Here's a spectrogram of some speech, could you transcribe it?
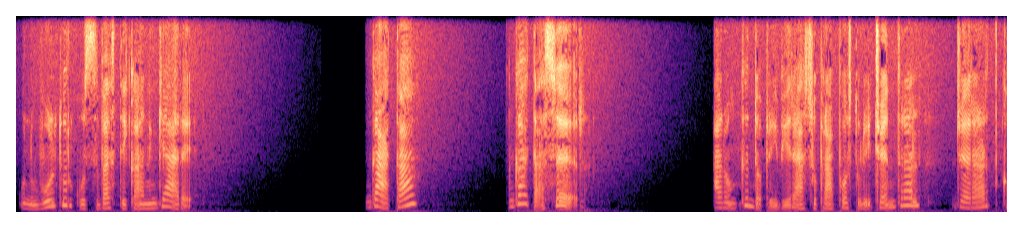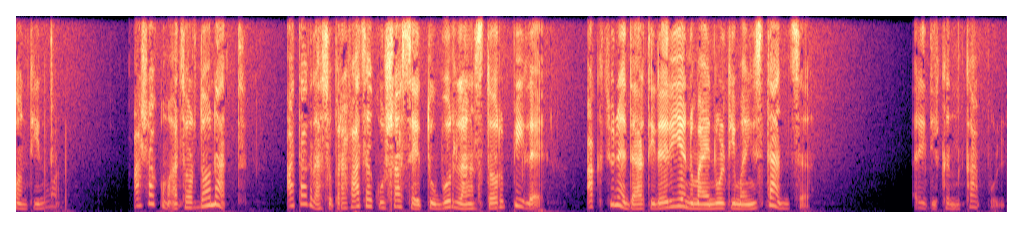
Un vultur cu svastica în gheare. Gata? Gata, sir! Aruncând o privire asupra postului central, Gerard continuă. Așa cum ați ordonat. Atac la suprafață cu șase tuburi la înstorpile. Acțiune de artilerie numai în ultimă instanță. Ridicând capul.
